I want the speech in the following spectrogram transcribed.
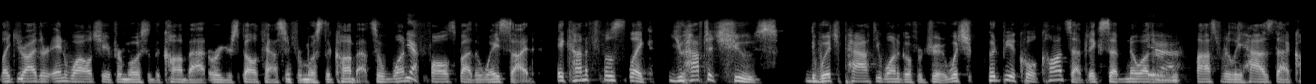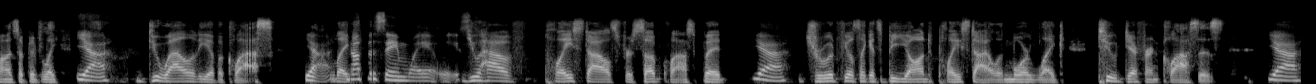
Like you're either mm-hmm. in wild shape for most of the combat or you're spellcasting for most of the combat. So one Yeah. falls by the wayside. It kind of feels like you have to choose which path you want to go for druid, which could be a cool concept, except no other Yeah. class really has that concept of like Yeah. duality of a class. Yeah. Like- not the same way at least. You have play styles for subclass, but yeah. druid feels like it's beyond play style and more like two different classes. Yeah.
